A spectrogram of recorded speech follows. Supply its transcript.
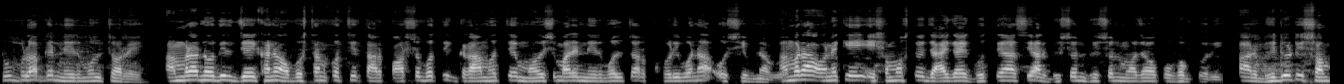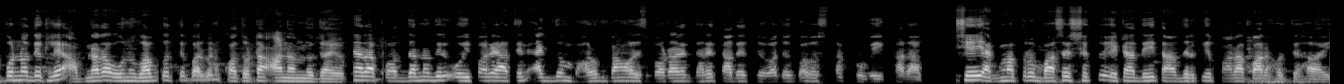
টু ব্লকের নির্মূল চরে। আমরা নদীর যেখানে অবস্থান করছি, তার পার্শ্ববর্তী গ্রাম হচ্ছে মহিষমারি নির্মলচর খড়িবনা ও শিবনগর। আমরা অনেকেই এই সমস্ত জায়গায় ঘুরতে আসি আর ভীষণ ভীষণ মজা উপভোগ করি। আর ভিডিওটি সম্পূর্ণ দেখলে আপনারা অনুভব করতে পারবেন কতটা আনন্দদায়ক। আপনারা পদ্মা নদীর ওই পারে আছেন, একদম ভারত বাংলাদেশ বর্ডারের ধারে, তাদের যোগাযোগ ব্যবস্থা খুবই খারাপ। সেই একমাত্র বাসের সেতু, এটা দিয়ে তাদেরকে পারাপার হতে হয়।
